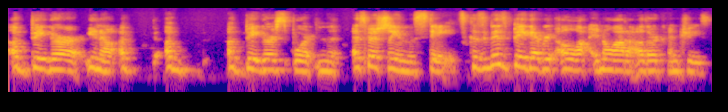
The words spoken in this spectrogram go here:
a bigger, you know, a, a a bigger sport in the, especially in the states because it is big every a lot in a lot of other countries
